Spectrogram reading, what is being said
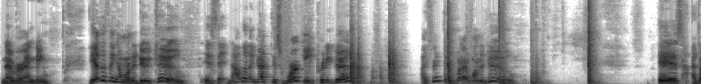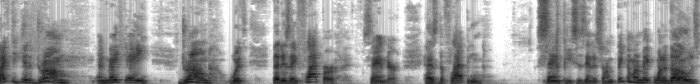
Never ending. The other thing I want to do too is that now that I got this working pretty good, I think that what I want to do is I'd like to get a drum and make a drum with that is a flapper sander. Has the flapping sand pieces in it. So I'm thinking I'm going to make one of those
